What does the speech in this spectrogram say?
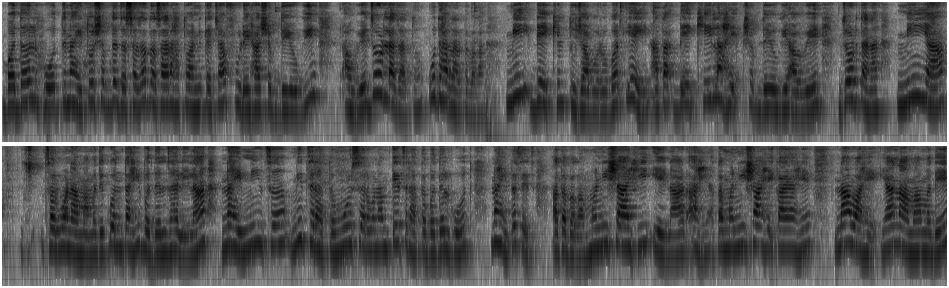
बदल होत नाही. तो शब्द जसाचा तसा राहतो आणि त्याच्या पुढे हा शब्दयोगी अव्यय जोडला जातो. उदाहरणार्थ बघा मी देखील तुझ्याबरोबर येईन. आता देखील आहे शब्दयोगी अव्यय जोडताना मी या सर्वनामामध्ये कोणताही बदल झालेला नाही. मीच मीच राहतं. मूळ सर्वनाम तेच राहतं. बदल होत नाही. तसेच आता बघा मनीषा ही येणार आहे. आता मनीषा हे काय आहे? नाव आहे. या नामामध्ये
